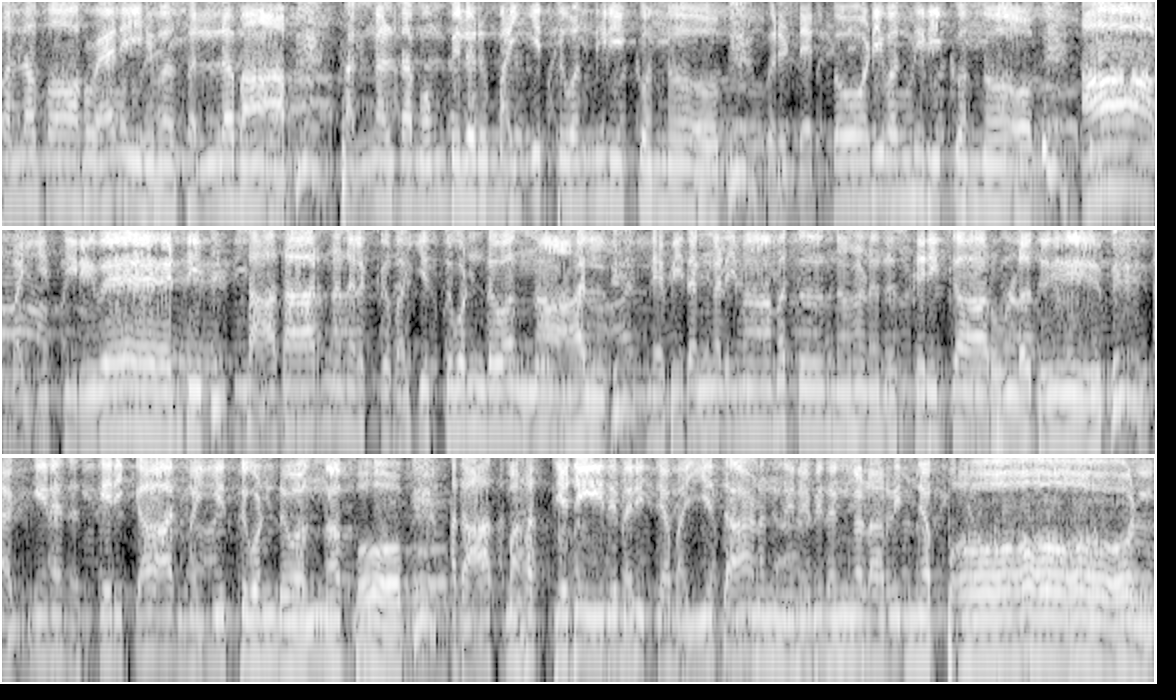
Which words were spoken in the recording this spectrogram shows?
സല്ലല്ലാഹു അലൈഹി വസല്ലമ തങ്ങളുടെ മുമ്പിൽ ഒരു മയ്യത്ത് വന്നിരിക്കുന്നു. ഒരു ഡെഡ് ബോഡി വന്നിരിക്കുന്നു. ആ മയ്യത്തിന് വേണ്ടി സാധാരണ നിലയ്ക്ക് മയ്യത്ത് കൊണ്ടുവന്നാൽ നബിതങ്ങൾ ഇമാമത്ത് നിന്നാണ് നിസ്കരിക്കാറുള്ളത്. അങ്ങനെ നിസ്കരിക്കാൻ മയ്യത്ത് കൊണ്ടുവന്നപ്പോ അത് ആത്മഹത്യ ചെയ്ത് മരിച്ച മയ്യത്താണെന്ന് നബിതങ്ങൾ അറിഞ്ഞപ്പോൾ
